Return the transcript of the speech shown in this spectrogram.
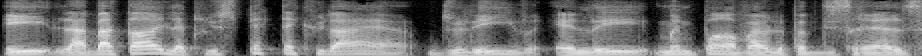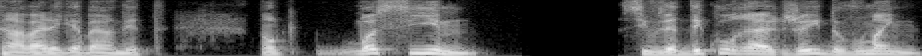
et la bataille la plus spectaculaire du livre, elle est même pas envers le peuple d'Israël, c'est envers les Gabaonites. Donc, moi, si, si vous êtes découragé de vous-même,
